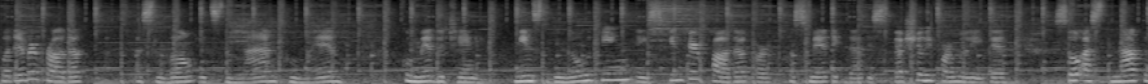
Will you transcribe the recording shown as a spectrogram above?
whatever product as long it's non-comedogenic means denoting a skincare product or cosmetic that is specially formulated so as not to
